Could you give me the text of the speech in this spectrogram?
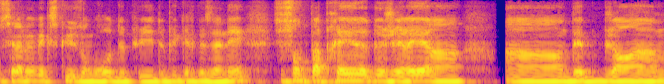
c'est la même excuse en gros depuis, depuis quelques années, ils se sentent pas prêts de gérer un, un, genre un,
